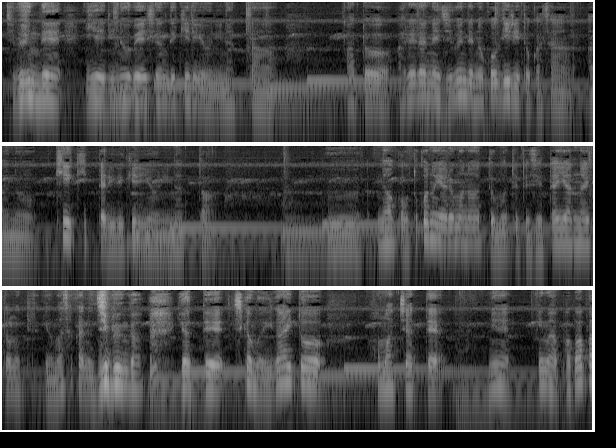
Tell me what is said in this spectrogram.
自分で家リノベーションできるようになった。あとあれだね自分でノコギリとかさあの木切ったりできるようになった。うんなんか男のやるものって思ってて絶対やんないと思ってたけどまさかの自分が やってしかも意外とハマっちゃって。ね今パパパ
